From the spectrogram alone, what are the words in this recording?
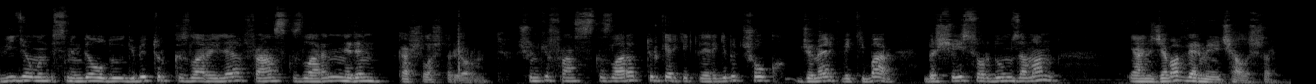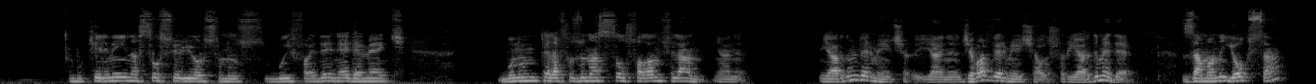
Videomun isminde olduğu gibi Türk kızlarıyla Fransız kızlarını neden karşılaştırıyorum? Çünkü Fransız kızları Türk erkekleri gibi çok cömert ve kibar. Bir şeyi sorduğum zaman yani cevap vermeye çalışır. Bu kelimeyi nasıl söylüyorsunuz? Bu ifade ne demek? Bunun telaffuzu nasıl falan filan yani yardım vermeye yani cevap vermeye çalışır, yardım eder. Zamanı yoksa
